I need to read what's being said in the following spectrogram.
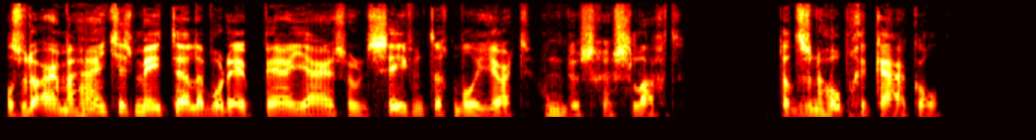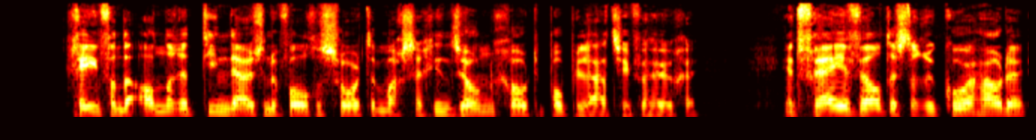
Als we de arme haantjes meetellen, worden er per jaar zo'n 70 miljard hoenders geslacht. Dat is een hoop gekakel. Geen van de andere tienduizenden vogelsoorten mag zich in zo'n grote populatie verheugen. In het vrije veld is de recordhouder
